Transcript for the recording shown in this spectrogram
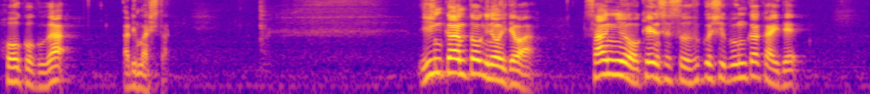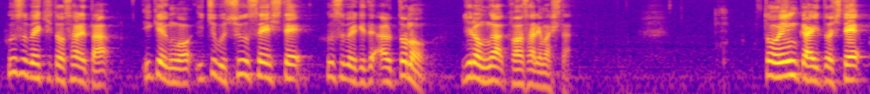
報告がありました。委員間討議においては、産業建設福祉分科会で、付すべきとされた意見を一部修正して付すべきであるとの議論が交わされました。当委員会として、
